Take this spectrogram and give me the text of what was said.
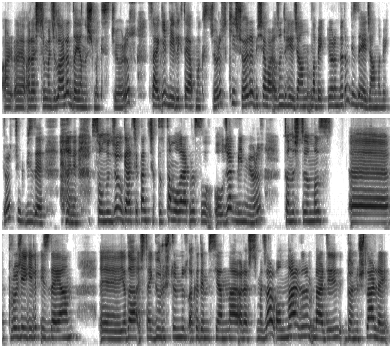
araştırmacılarla dayanışmak istiyoruz. Sergiyi birlikte yapmak istiyoruz ki şöyle bir şey var. Az önce heyecanla bekliyorum dedim. Biz de heyecanla bekliyoruz. Çünkü biz de hani sonuncu gerçekten çıktısı tam olarak nasıl olacak bilmiyoruz. Tanıştığımız e, projeyi gelip izleyen e, ya da işte görüştüğümüz akademisyenler, araştırmacılar onların verdiği dönüşlerle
